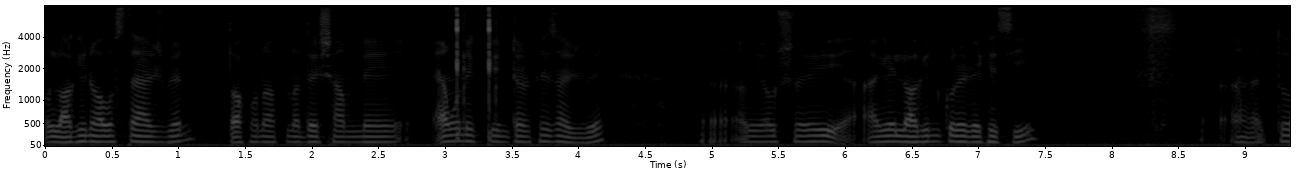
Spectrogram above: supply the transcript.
লগ ইন অবস্থায় আসবেন, তখন আপনাদের সামনে এমন একটি ইন্টারফেস আসবে আমি অবশ্যই আগে লগ করে রেখেছি। তো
